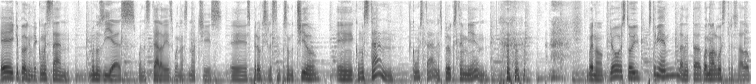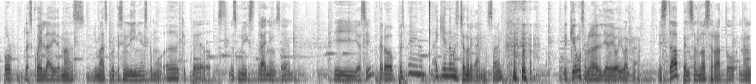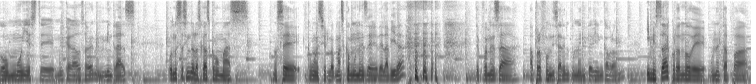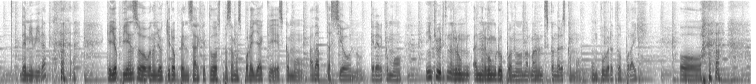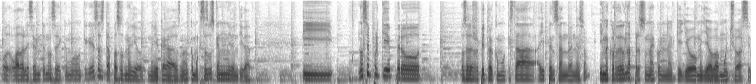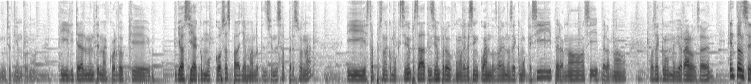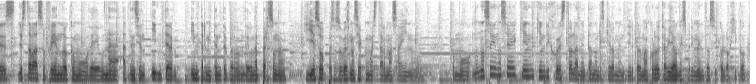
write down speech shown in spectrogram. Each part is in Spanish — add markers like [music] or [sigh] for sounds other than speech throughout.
Hey, ¿qué pedo, gente? ¿Cómo están? Buenos días, buenas tardes, buenas noches. Eh, espero que se la estén pasando chido. Eh, ¿Cómo están? ¿Cómo están? Espero que estén bien. [laughs] bueno, yo estoy, estoy bien, la neta. Bueno, algo estresado por la escuela y demás. Y más porque es en línea. Es como, ah, qué pedo. Es, muy extraño, ¿saben? Y así, pero pues bueno, aquí andamos echándole ganas, ¿saben? [laughs] ¿De qué vamos a hablar el día de hoy, banda? Estaba pensando hace rato en algo muy, este, muy cagado, ¿saben? Mientras uno está haciendo las cosas como más, no sé, ¿cómo decirlo? Más comunes de, de la vida. [laughs] Te pones a, a profundizar en tu mente bien cabrón. Y me estaba acordando de una etapa de mi vida. [laughs] que yo pienso, bueno, yo quiero pensar que todos pasamos por ella, que es como adaptación o querer como incluirte en algún, en algún grupo, ¿no? Normalmente es cuando eres como un puberto por ahí. O, [laughs] o, o, adolescente, no sé, como que esas etapas son medio, medio cagadas, ¿no? Como que estás buscando una identidad. Y no sé por qué, pero o sea, les repito, como que estaba ahí pensando en eso. Y me acordé de una persona con la que yo me llevaba mucho hace mucho tiempo, ¿no? Y literalmente me acuerdo que yo hacía como cosas para llamar la atención de esa persona. Y esta persona como que sí me prestaba atención, pero como de vez en cuando, ¿saben? No sé, como que sí, pero no, sí, pero no. O sea, como medio raro, ¿saben? Entonces, yo estaba sufriendo como de una atención inter intermitente, perdón, de una persona. Y eso, pues a su vez me hacía como estar más ahí, ¿no? Como no, no, sé, no sé quién, quién dijo esto, la neta no les quiero mentir, pero me acuerdo que había un experimento psicológico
